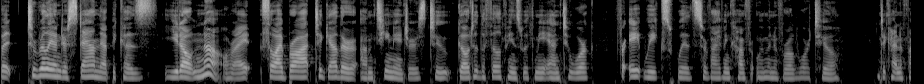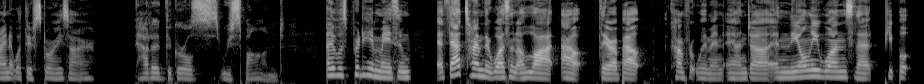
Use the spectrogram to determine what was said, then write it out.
but to really understand that because you don't know, right? So I brought together um, teenagers to go to the Philippines with me and to work for eight weeks with surviving comfort women of World War II and to kind of find out what their stories are. How did the girls respond? It was pretty amazing at that time there wasn't a lot out there about comfort women, and uh, and the only ones that people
